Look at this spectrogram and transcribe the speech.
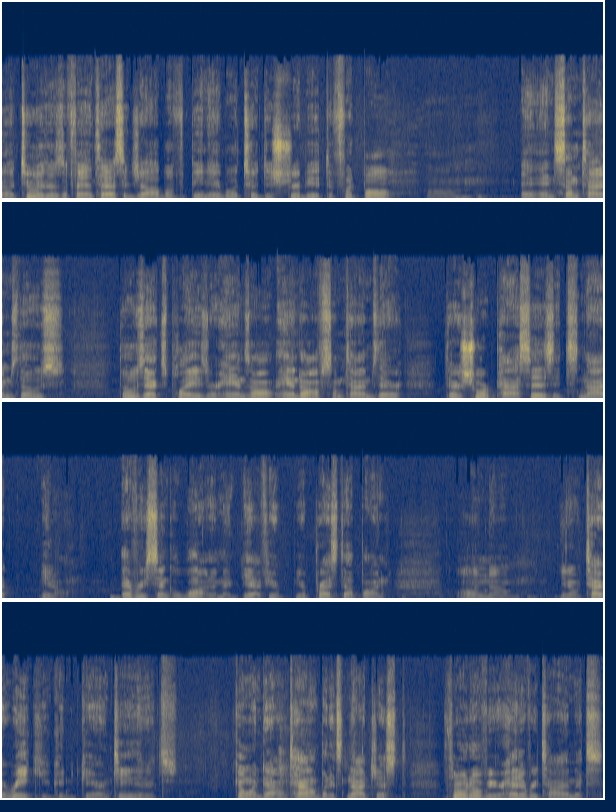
uh, Tua does a fantastic job of being able to distribute the football, um, and, and sometimes those those X plays are hands off handoffs. Sometimes they're they're short passes. It's not you know every single one. I mean, yeah, if you're you're pressed up on on um, you know Tyreek, you could guarantee that it's going downtown, but it's not just throw it over your head every time. It's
